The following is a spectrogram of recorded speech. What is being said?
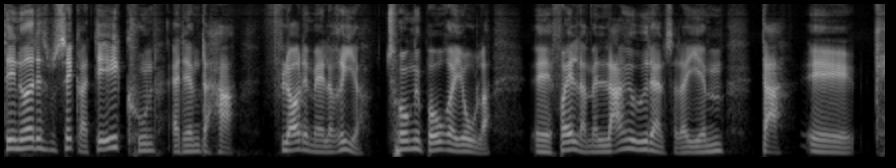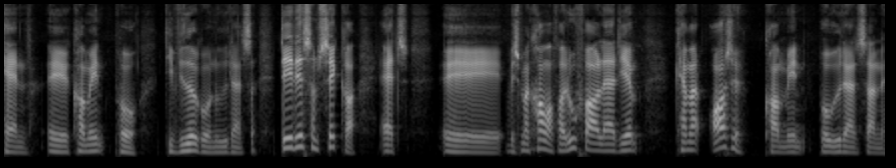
det er noget af det, som sikrer, at det ikke kun er dem, der har flotte malerier, tunge bogreoler, øh, forældre med lange uddannelser derhjemme, der øh, kan øh, komme ind på de videregående uddannelser. Det er det, som sikrer, at øh, hvis man kommer fra et ufaglært hjem, kan man også komme ind på uddannelserne,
